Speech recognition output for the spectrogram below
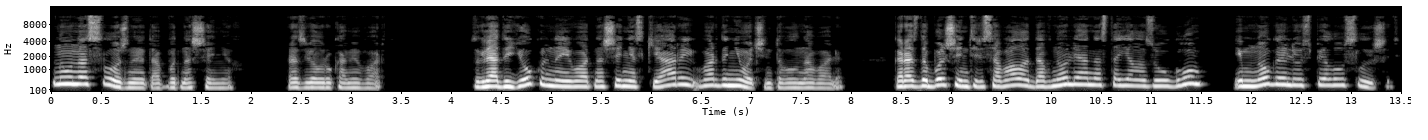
«Но у нас сложный этап в отношениях», — развел руками Вард. Взгляды Йокуль на его отношения с Киарой Варда не очень-то волновали. Гораздо больше интересовало, давно ли она стояла за углом и многое ли успела услышать.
